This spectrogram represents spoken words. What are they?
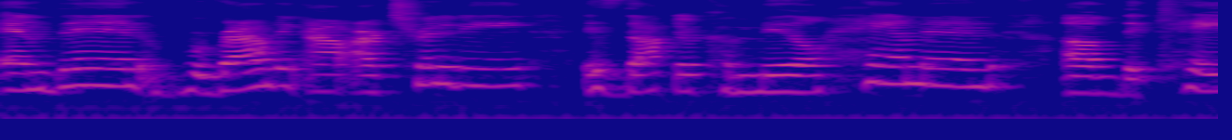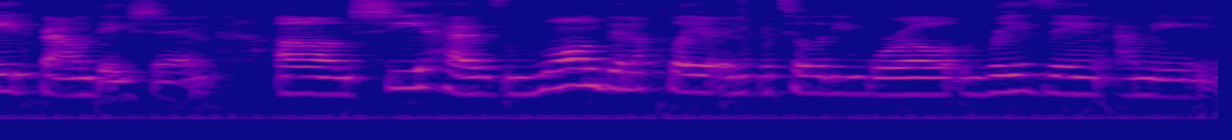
And then rounding out our Trinity is Dr. Camille Hammond of the Cade Foundation. Um, she has long been a player in the fertility world, raising, I mean,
